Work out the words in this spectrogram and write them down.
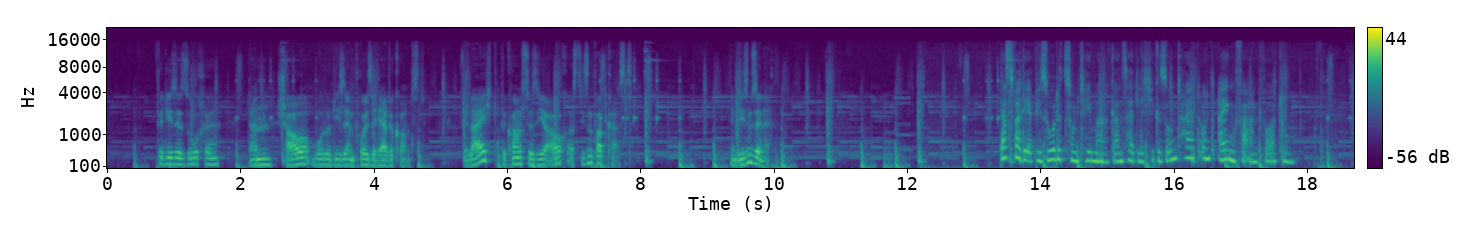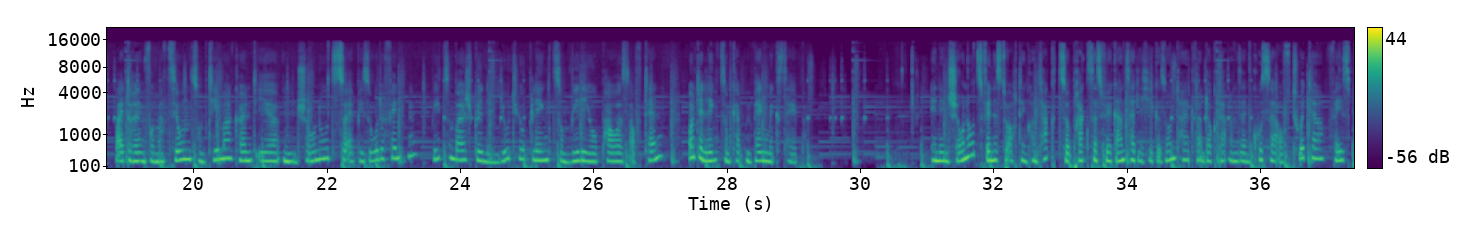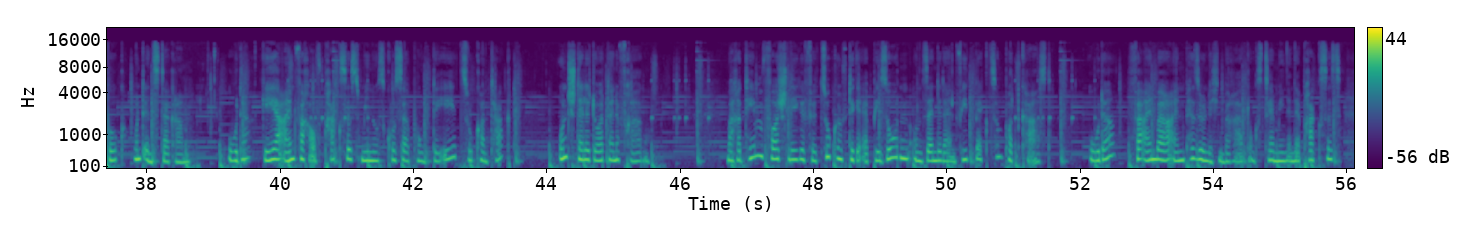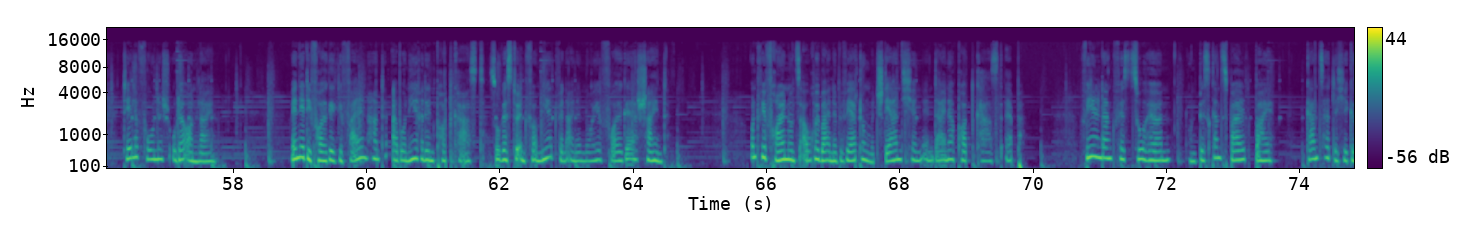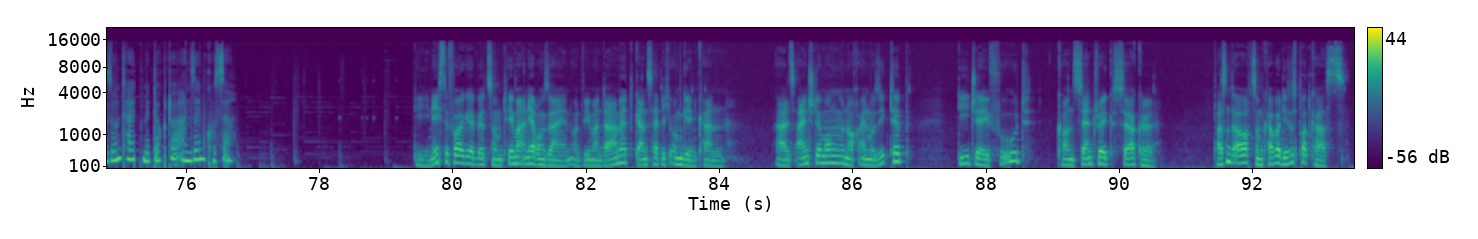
für diese Suche, dann schau, wo du diese Impulse herbekommst. Vielleicht bekommst du sie ja auch aus diesem Podcast. In diesem Sinne. Das war die Episode zum Thema ganzheitliche Gesundheit und Eigenverantwortung. Weitere Informationen zum Thema könnt ihr in den Shownotes zur Episode finden, wie zum Beispiel den YouTube-Link zum Video Powers of 10 und den Link zum Captain Peng Mixtape. In den Shownotes findest du auch den Kontakt zur Praxis für ganzheitliche Gesundheit von Dr. Anselm Kusser auf Twitter, Facebook und Instagram. Oder gehe einfach auf praxis-kusser.de zu Kontakt und stelle dort deine Fragen. Mache Themenvorschläge für zukünftige Episoden und sende dein Feedback zum Podcast. Oder vereinbare einen persönlichen Beratungstermin in der Praxis, telefonisch oder online. Wenn dir die Folge gefallen hat, abonniere den Podcast, so wirst du informiert, wenn eine neue Folge erscheint. Und wir freuen uns auch über eine Bewertung mit Sternchen in deiner Podcast-App. Vielen Dank fürs Zuhören und bis ganz bald bei Ganzheitliche Gesundheit mit Dr. Anselm Kusser. Die nächste Folge wird zum Thema Ernährung sein und wie man damit ganzheitlich umgehen kann. Als Einstimmung noch ein Musiktipp: DJ Food Concentric Circle. Passend auch zum Cover dieses Podcasts.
